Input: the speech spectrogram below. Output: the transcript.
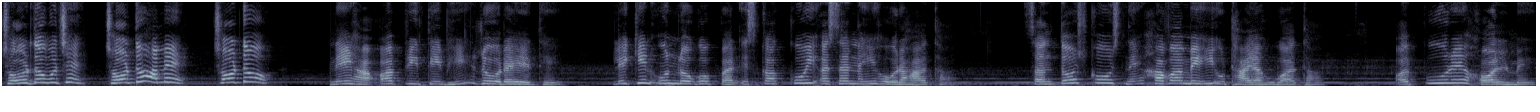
छोड़ दो मुझे, छोड़ दो हमें, छोड़ दो। नेहा और प्रीति भी रो रहे थे, लेकिन उन लोगों पर इसका कोई असर नहीं हो रहा था। संतोष को उसने हवा में ही उठाया हुआ था और पूरे हॉल में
